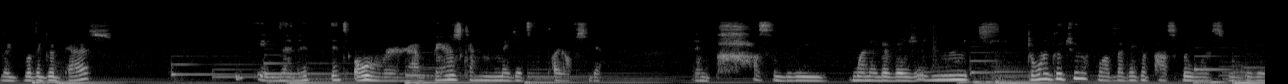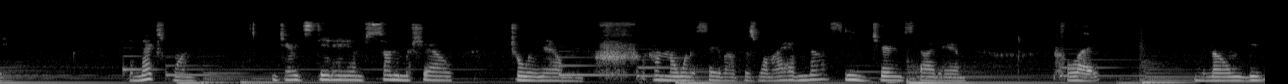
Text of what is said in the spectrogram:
like with a good pass, and then it, it's over. Bears can make it to the playoffs again and possibly win a division. Don't want to go too far, but they could possibly win a division. The next one, Jarrett Stidham, Sony Michel, Julian Edelman. I don't know what to say about this one. I have not seen Jarrett Stidham play. You know, he,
